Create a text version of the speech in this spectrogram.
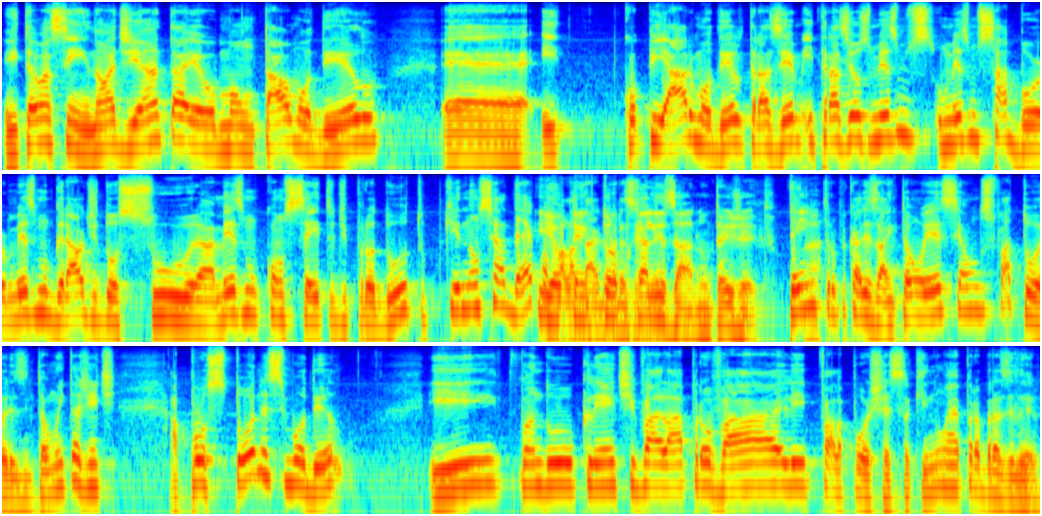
Então, assim, não adianta eu montar o modelo é, e copiar o modelo, trazer e trazer os mesmos, o mesmo sabor, o mesmo grau de doçura, mesmo conceito de produto, que não se adequa E ao paladar que do brasileiro. tropicalizar, não tem jeito. Tem Ah. que tropicalizar. Então, esse é um dos fatores. Então, muita gente apostou nesse modelo e quando o cliente vai lá provar, ele fala: Poxa, isso aqui não é para brasileiro.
